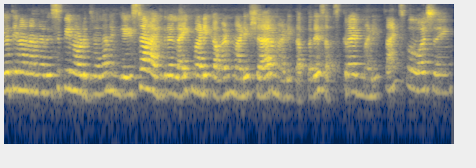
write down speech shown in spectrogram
ಇವತ್ತಿನ ನನ್ನ ರೆಸಿಪಿ ನೋಡಿದ್ರಲ್ಲ, ನಿಮ್ಗೆ ಇಷ್ಟ ಆಗಿದ್ರೆ ಲೈಕ್ ಮಾಡಿ ಕಮೆಂಟ್ ಮಾಡಿ ಶೇರ್ ಮಾಡಿ, ತಪ್ಪದೆ ಸಬ್ಸ್ಕ್ರೈಬ್ ಮಾಡಿ. ಥ್ಯಾಂಕ್ಸ್ ಫಾರ್ ವಾಚಿಂಗ್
